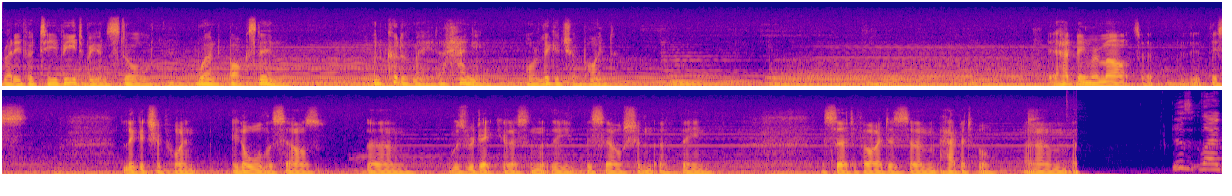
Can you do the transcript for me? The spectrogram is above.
ready for TV to be installed, weren't boxed in and could have made a hanging or ligature point. It had been remarked that this ligature point in all the cells um, was ridiculous and that the, the cells shouldn't have been certified as um, habitable. Um, it's like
